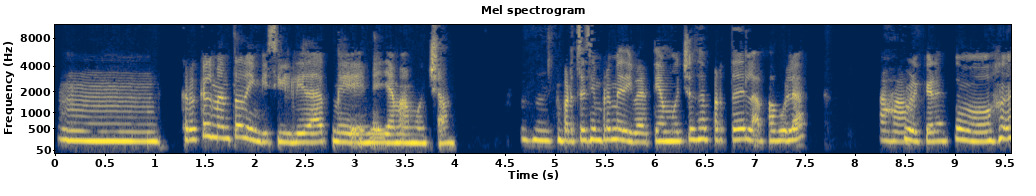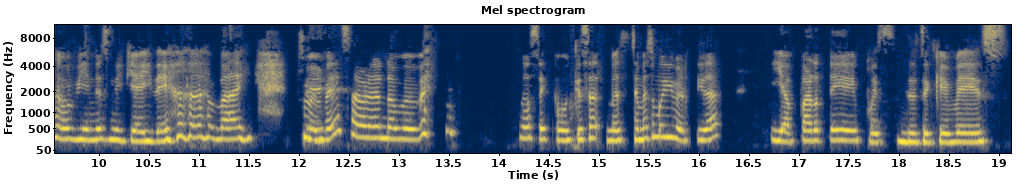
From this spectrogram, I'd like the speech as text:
Mm, creo que el manto de invisibilidad me, llama mucho. Aparte siempre me divertía mucho esa parte de la fábula. Ajá. Porque era como, vienes mi de, bye. ¿Me ves? Ahora no me ves. No sé, como que se me hace muy divertida. Y aparte, pues desde que ves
